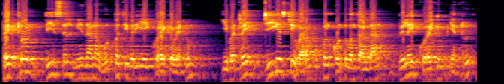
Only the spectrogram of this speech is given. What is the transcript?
பெட்ரோல் டீசல் மீதான உற்பத்தி வரியை குறைக்க வேண்டும். இவற்றை ஜிஎஸ்டி வரம்புக்குள் கொண்டு வந்தால்தான் விலை குறையும் என்று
